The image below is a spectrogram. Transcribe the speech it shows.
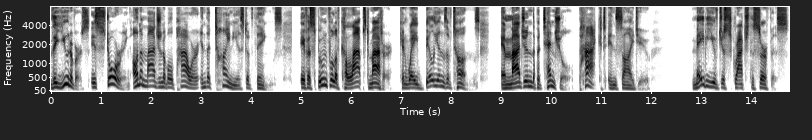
The universe is storing unimaginable power in the tiniest of things. If a spoonful of collapsed matter can weigh billions of tons, imagine the potential packed inside you. Maybe you've just scratched the surface.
